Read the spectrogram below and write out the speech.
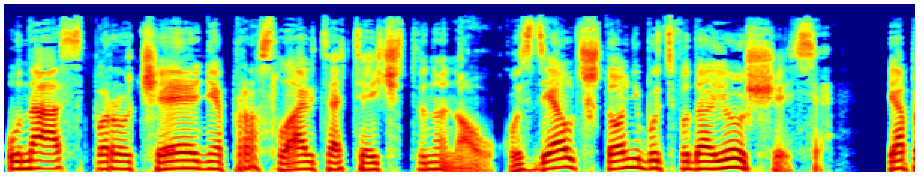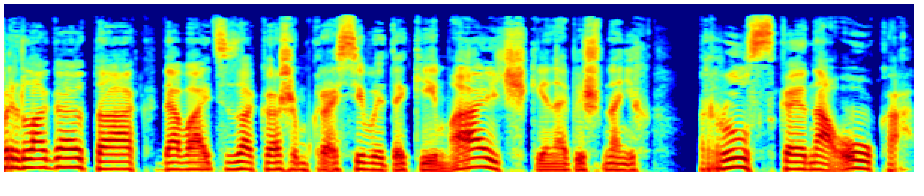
«У нас поручение прославить отечественную науку, сделать что-нибудь выдающееся. Я предлагаю так, давайте закажем красивые такие маечки и напишем на них «Русская наука».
